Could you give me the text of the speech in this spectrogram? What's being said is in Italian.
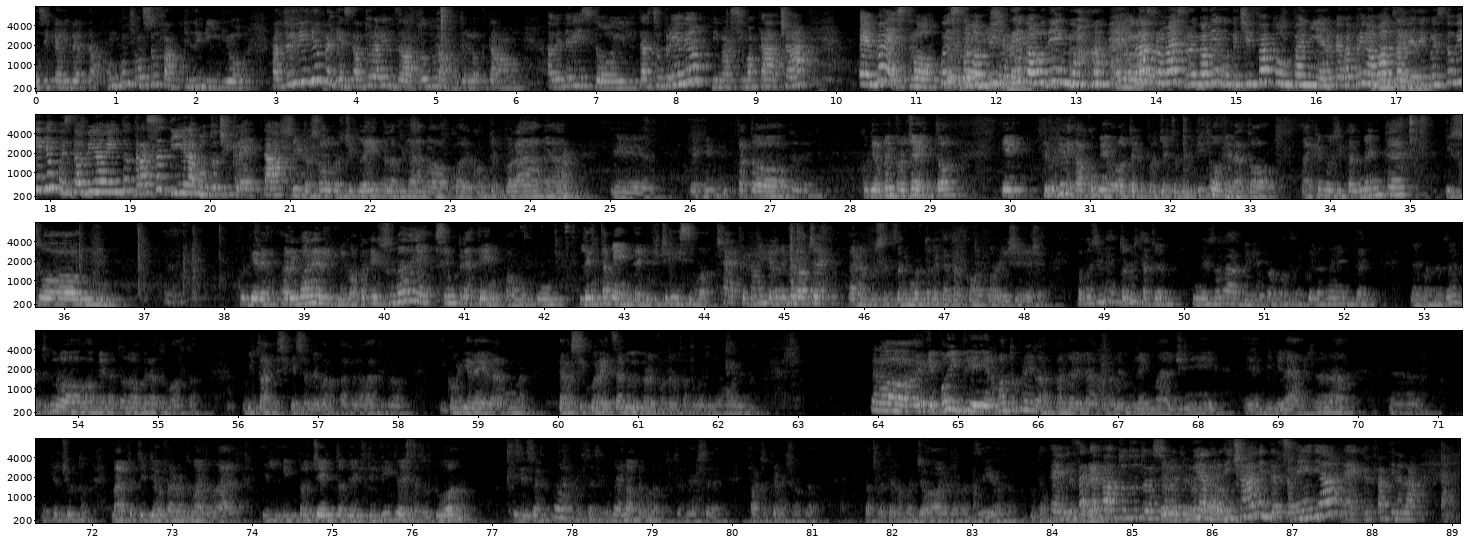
musica e libertà, un concorso fatto di video, fatto di video perché è stato realizzato durante il lockdown. Avete visto il terzo premio di Massimo Acacia e maestro, questo Rebaudengo, allora, il nostro maestro Rebaudengo che ci fa compagnia per la prima volta vede questo video questo abbinamento tra Satì e la motocicletta. Sì, non solo motocicletta, la Milano contemporanea, eh, eh, fatto quindi un bel progetto e devo dire che come, oltre al progetto del video ho mirato anche musicalmente il suo come dire, rigore ritmico, perché suonare sempre a tempo, un, un, lentamente, è difficilissimo, certo. perché finché suoni veloce hai una pulsazione molto legata al corpo, riesci, riesci. Ma così lento, lui è stato inesorabile, proprio tranquillamente, mi ha mandato, ecco, quello ho ammirato, l'ho ammirato molto. Ho visto anche che si avevano parte davanti, però, come dire, era una, dava sicurezza a lui, però il foto l'ho fatto così mia moglie, no? Però, e, e, poi ero molto preso quando arrivavano le, le immagini eh, di Milano, non eh, mi è piaciuto. Ma ti devo fare una domanda, ma il, il progetto del, del, video è stato tuo? Sì, sì. Ah, questo sì. Beh, no, per uno potrebbe essere fatto che ne so, da, da fratello maggiore, da uno zio. Da, da eh, mi sa che ha fatto tutto da solo. Lui ha 13 anni in terza media, ecco, infatti nella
